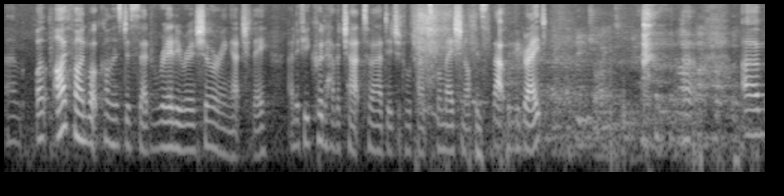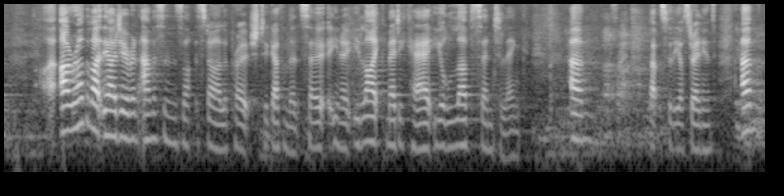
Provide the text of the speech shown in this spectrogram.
Um, well, I find what Colin's just said really reassuring, actually. And if you could have a chat to our digital transformation office, that would be great. I keep trying to. um, I rather like the idea of an Amazon-style approach to government. So, you know, you like Medicare, you'll love Centrelink. Um, sorry, that was for the Australians. Um,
